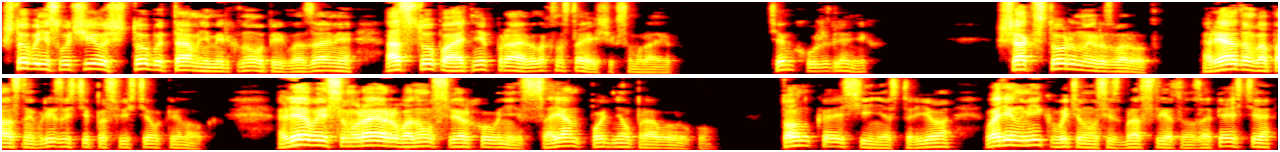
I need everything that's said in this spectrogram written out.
Что бы ни случилось, что бы там ни мелькнуло перед глазами, отступать не в правилах настоящих самураев. Тем хуже для них. Шаг в сторону и разворот. Рядом в опасной близости посвистел клинок. Левый самурай рубанул сверху вниз. Саян поднял правую руку. Тонкое синее острие в один миг вытянулось из браслета на запястье,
